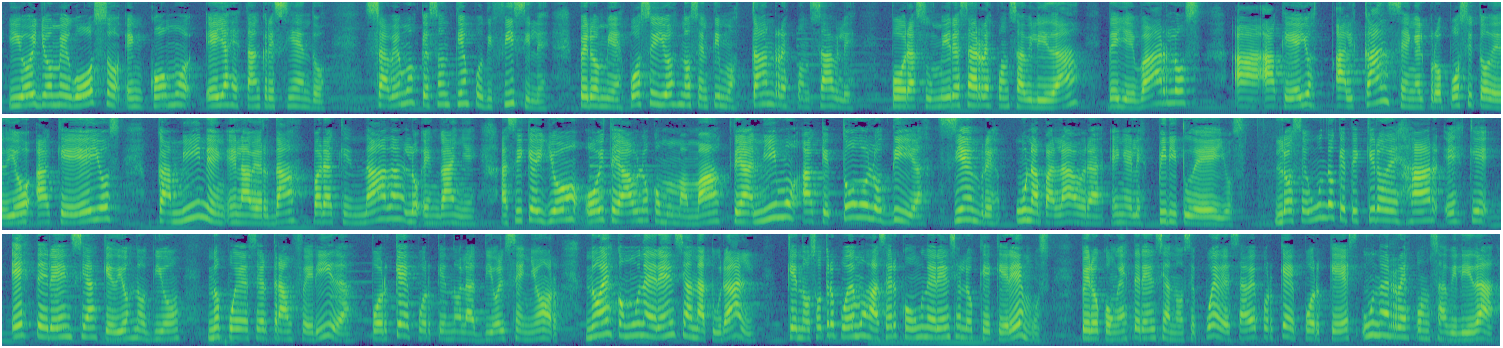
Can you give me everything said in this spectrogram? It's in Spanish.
y hoy yo me gozo en cómo ellas están creciendo. Sabemos que son tiempos difíciles, pero mi esposo y yo nos sentimos tan responsables por asumir esa responsabilidad de llevarlos a, que ellos alcancen el propósito de Dios, a que ellos caminen en la verdad para que nada lo engañe. Así que yo hoy te hablo como mamá, te animo a que todos los días siembres una palabra en el espíritu de ellos. Lo segundo que te quiero dejar es que esta herencia que Dios nos dio no puede ser transferida ¿Por qué? Porque nos la dio el Señor. No es como una herencia natural, que nosotros podemos hacer con una herencia lo que queremos, pero con esta herencia no se puede. ¿Sabe por qué? Porque es una responsabilidad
